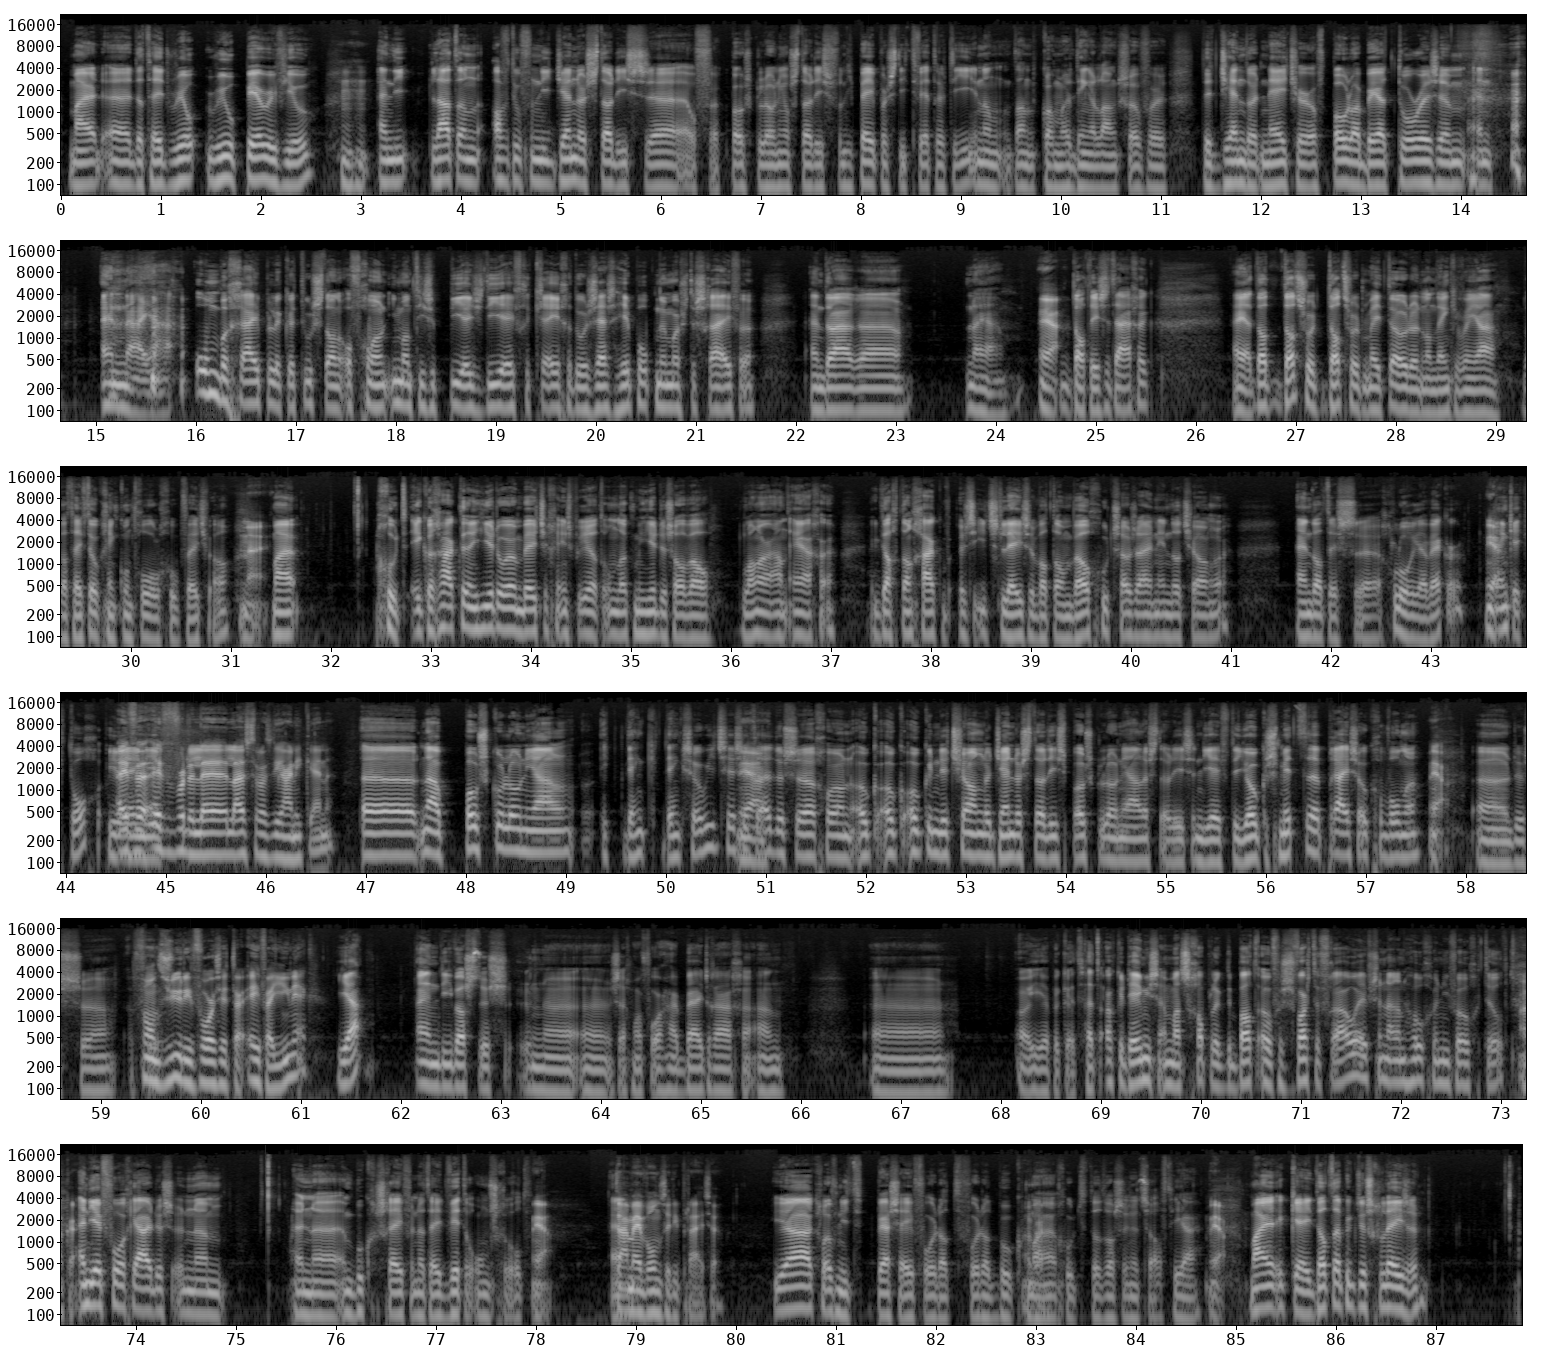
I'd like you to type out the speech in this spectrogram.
Maar eh, dat heet Real, Real Peer Review. Mhm. En die laat dan af en toe van die gender studies eh, of postcolonial studies van die papers, die twittert die. En dan, dan komen er dingen langs over the gendered nature of polar bear tourism. En, en nou ja, onbegrijpelijke toestanden. Of gewoon iemand die zijn PhD heeft gekregen door zes hip-hop nummers te schrijven. En daar, nou ja, Ja, dat is het eigenlijk. Nou ja, dat, dat, soort, dat soort methoden. Dan denk je van ja, dat heeft ook geen controlegroep, weet je wel. nee. Maar goed, ik raakte hierdoor een beetje geïnspireerd, omdat ik me hier dus al wel langer aan erger. Ik dacht, dan ga ik eens iets lezen wat dan wel goed zou zijn in dat genre. En dat is eh, Gloria Wekker, Ja. denk ik toch? Iedereen Even, die- even voor de luisteraars die haar niet kennen. Eh, nou, postkoloniaal, ik denk, denk zoiets is Ja. het. Hè? Dus eh, gewoon ook, ook, ook in dit genre, gender studies, postkoloniale studies. En die heeft de Joke Smit-prijs ook gewonnen. Ja. Eh, dus eh, Van juryvoorzitter Eva Jinek. Ja, en die was dus een, eh, eh, zeg maar voor haar bijdrage aan. eh, oh, hier heb ik het. Het academisch en maatschappelijk debat over zwarte vrouwen heeft ze naar een hoger niveau getild. En die heeft vorig jaar dus een, ehm, een, eh, een boek geschreven dat heet Witte Onschuld. ja. En- Daarmee won ze die prijs ook. Ja, ik geloof niet per se voor dat, voor dat boek. Maar goed, dat was in hetzelfde jaar. Ja. Maar oké, dat heb ik dus gelezen.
